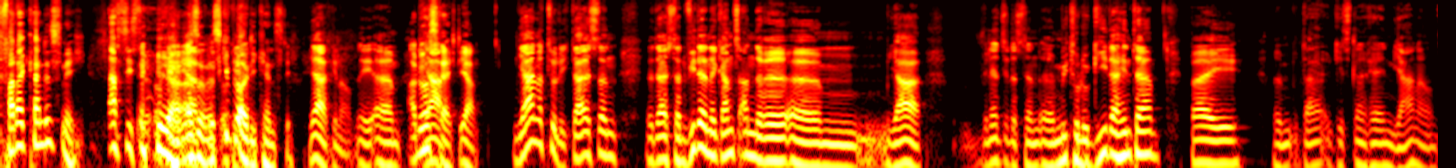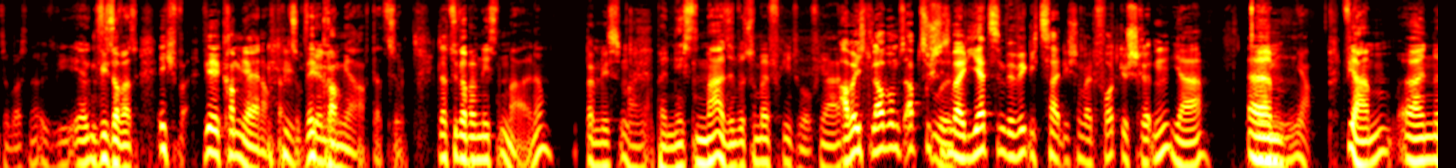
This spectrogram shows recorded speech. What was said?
Vater kann es nicht. Ach, siehst du. Okay, ja, also gut, es gibt okay. Leute, die kennst dich. Ja, genau. Nee, ähm, Aber du hast ja. recht, ja. Ja, natürlich. Da ist dann, da ist dann wieder eine ganz andere, ähm, ja, wie nennt sie das denn, äh, Mythologie dahinter. Bei, ähm, da geht's nachher Indianer und sowas, ne? Irgendwie, irgendwie sowas. Ich, wir kommen ja noch dazu. Wir Genau. kommen ja noch dazu. Ich glaube sogar beim nächsten Mal, ne? Beim nächsten Mal, ja. Beim nächsten Mal sind wir schon bei Friedhof, ja. Aber ich glaube, um es abzuschließen, Cool. weil jetzt sind wir wirklich zeitlich schon weit fortgeschritten. ja. Ähm, ja. wir haben eine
